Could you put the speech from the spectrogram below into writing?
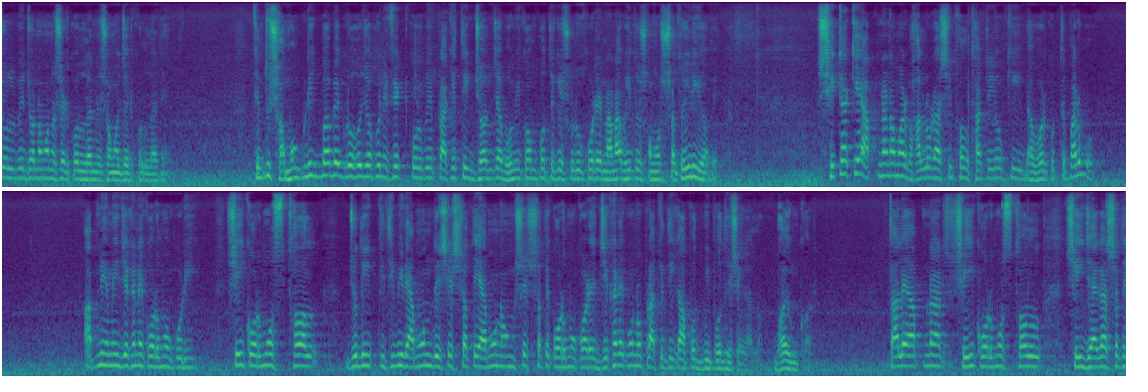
চলবে জনমানুষের কল্যাণে, সমাজের কল্যাণে। কিন্তু সামগ্রিকভাবে গ্রহ যখন এফেক্ট করবে, প্রাকৃতিক ঝঞ্ঝা ভূমিকম্প থেকে শুরু করে নানাবিধ সমস্যা তৈরি হবে, সেটাকে আপনার আমার ভালো রাশিফল থাকলেও কি ব্যবহার করতে পারব? আপনি আমি যেখানে কর্ম করি, সেই কর্মস্থল যদি পৃথিবীর এমন দেশের সাথে, এমন অংশের সাথে কর্ম করে, যেখানে কোনো প্রাকৃতিক আপদ বিপদ এসে গেল, ভয়ঙ্কর, তাহলে আপনার সেই কর্মস্থল, সেই জায়গার সাথে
